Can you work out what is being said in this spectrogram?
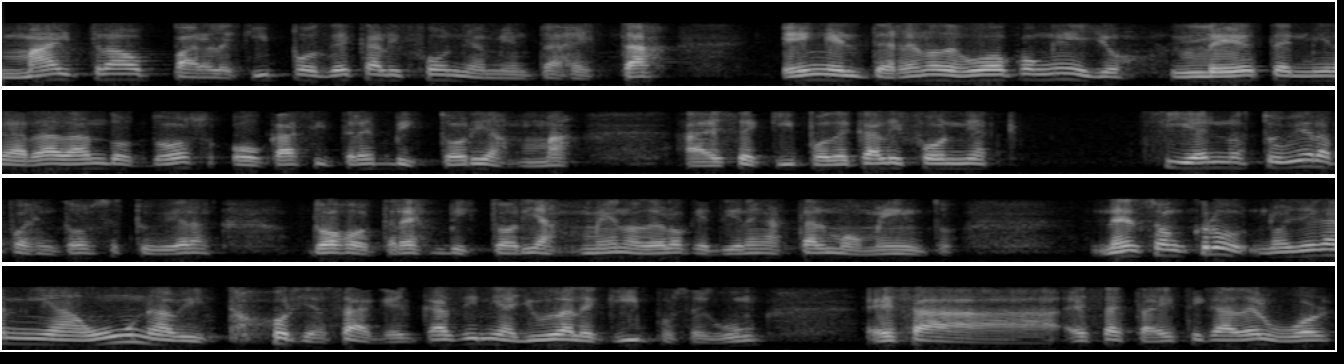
Mike Trout para el equipo de California, mientras está en el terreno de juego con ellos, le terminará dando dos o casi tres victorias más a ese equipo de California. Si él no estuviera, pues entonces tuvieran dos o tres victorias menos de lo que tienen hasta el momento. Nelson Cruz no llega ni a una victoria, o sea, que él casi ni ayuda al equipo según esa, esa estadística del World,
